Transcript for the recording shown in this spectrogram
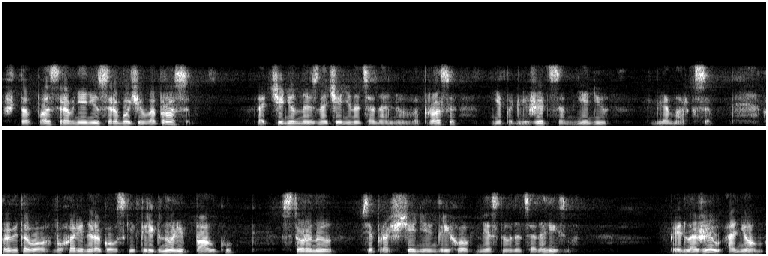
что по сравнению с рабочим вопросом, подчиненное значение национального вопроса не подлежит сомнению для Маркса. Кроме того, Бухарин и Раковский перегнули палку в сторону всепрощения грехов местного национализма. Предложил о нем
